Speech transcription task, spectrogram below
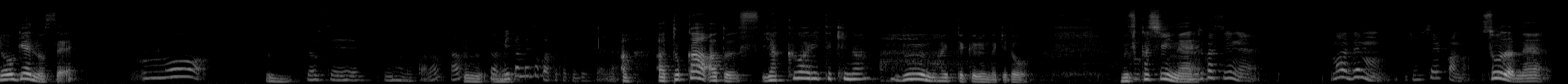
表現の性、もうん、う女性なのかな？あ、うんそううん見た目とかってことですよね。ああとかあと役割的な部分も入ってくるんだけど難しいね。難しいね。まあでも女性かな。そうだね。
